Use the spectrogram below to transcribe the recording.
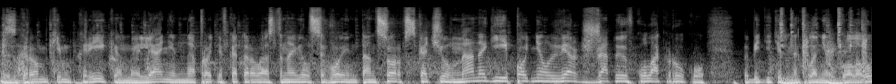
С громким криком Элянин, напротив которого остановился воин-танцор, вскочил на ноги и поднял вверх сжатую в кулак руку. Победитель наклонил голову,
